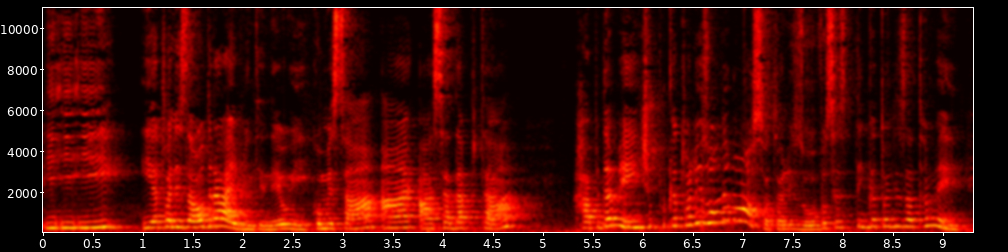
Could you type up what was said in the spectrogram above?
e, e, e, atualizar o drive, entendeu? E começar a, a se adaptar rapidamente, porque atualizou o negócio, atualizou, você tem que atualizar também.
